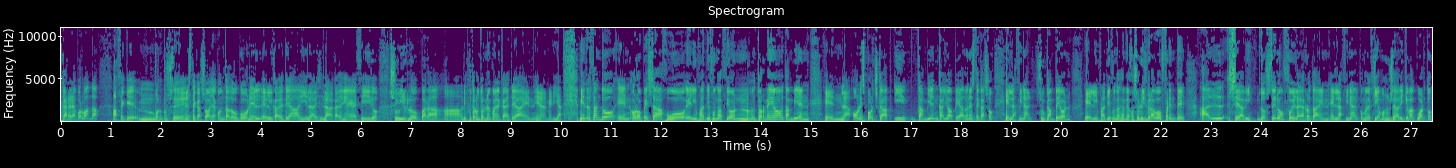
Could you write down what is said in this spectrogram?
carrera por banda hace que, mm, bueno, pues eh, en este caso haya contado con él, el cadete A, y la, academia haya decidido subirlo para disputar un torneo con el cadete A en, Almería. Mientras tanto, en Oropesa jugó el Infantil Fundación Torneo, también en la On Sports Cup y también cayó apeado en este caso en la final. Subcampeón, el Infantil Fundación de José Luis Bravo frente al Sedaví. 2-0 fue la derrota en, en, la final, como decíamos, un Sedaví que va cuarto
